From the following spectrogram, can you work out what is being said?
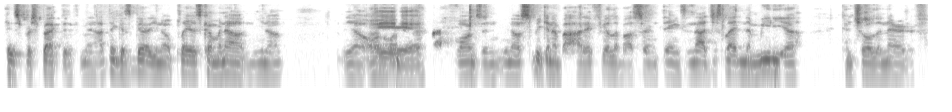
his perspective. Man, I think it's good. You know, players coming out and you know, you know, oh, yeah, yeah. platforms and you know, speaking about how they feel about certain things and not just letting the media control the narrative.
